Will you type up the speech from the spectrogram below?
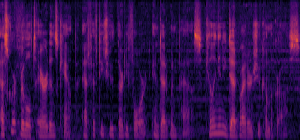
Escort Ribble to Ariden's camp at 5234 and Deadwind Pass, killing any Dead Riders you come across.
